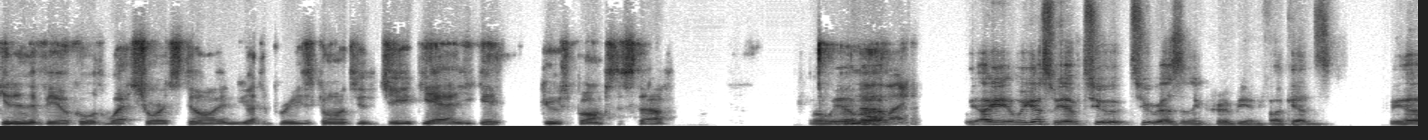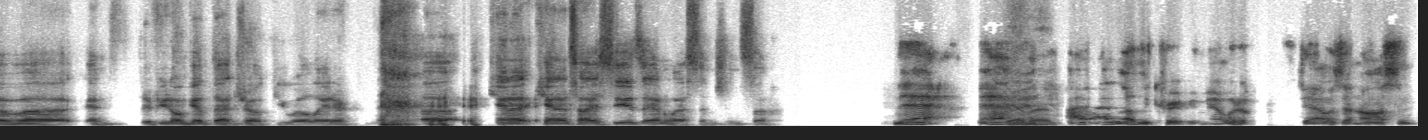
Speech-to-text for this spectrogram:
get in the vehicle with wet shorts still, and you got the breeze going through the jeep. Yeah, you get goosebumps and stuff. Well, we But have not uh, like we, I, we guess we have two two resident Caribbean fuckheads. We have uh, and if you don't get that joke, you will later. Uh, Canada, Canada Seeds and West Engine. So yeah, yeah, Yeah, man. man. I, I love the Caribbean, man. What a that was an awesome,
